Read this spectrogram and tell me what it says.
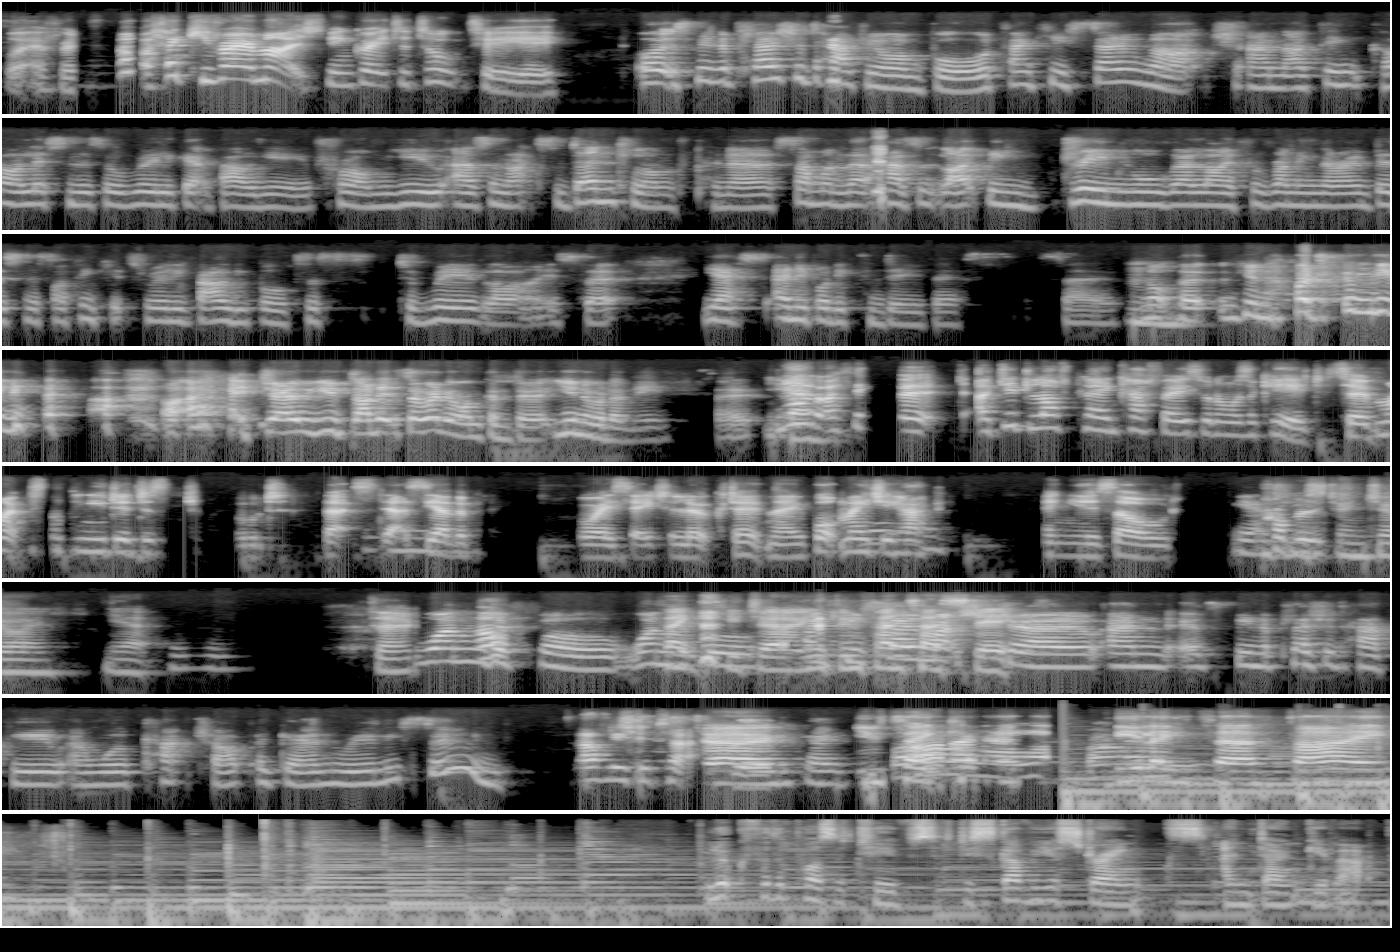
Whatever. Oh, thank you very much. It's been great to talk to you. Well, it's been a pleasure to have you on board. Thank you so much. And I think our listeners will really get value from you as an accidental entrepreneur, someone that hasn't like been dreaming all their life of running their own business. I think it's really valuable to, to realize that, yes, anybody can do this. So mm. not that, you know, I don't mean it. Joe, you've done it, so anyone can do it. You know what I mean? So No, Yeah. I think that I did love playing cafes when I was a kid. So it might be something you did as a child. That's that's the mm. other place always say to look, don't they? What made you happy 10 years old? Yeah, Probably- to enjoy. Yeah. Mhm. So Wonderful, wonderful. Thank you, Joe. You've Thank been you fantastic. So much, Joe, and it's been a pleasure to have you. And we'll catch up again really soon. lovely to chat Joe. to you. Okay. You Bye. take care. Bye. See you later. Bye. Look for the positives, discover your strengths, and don't give up.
